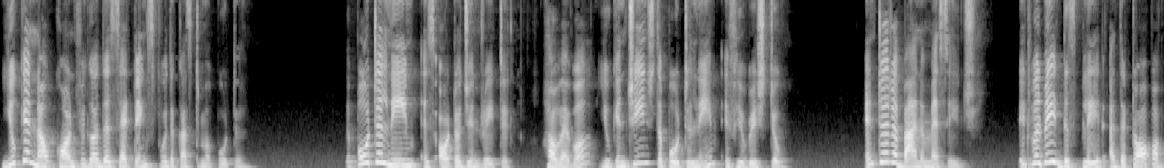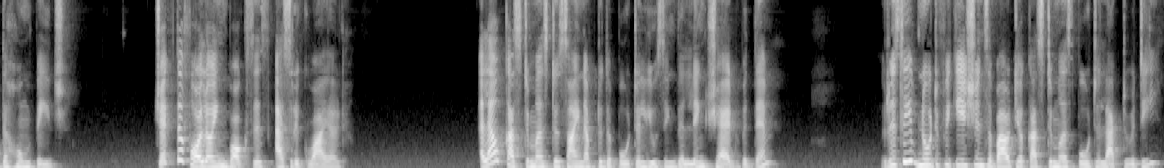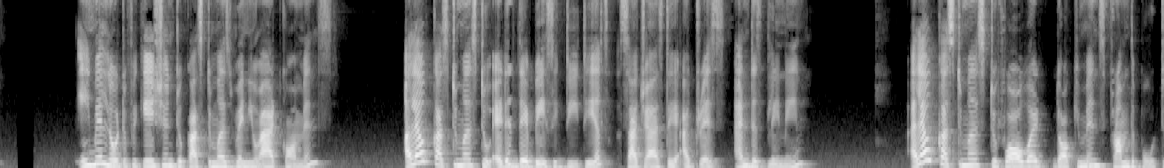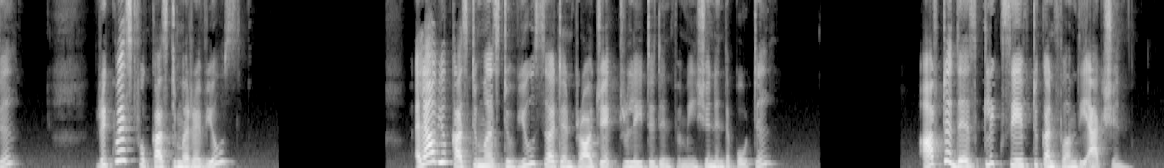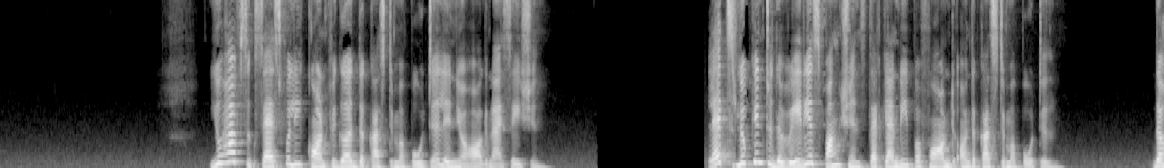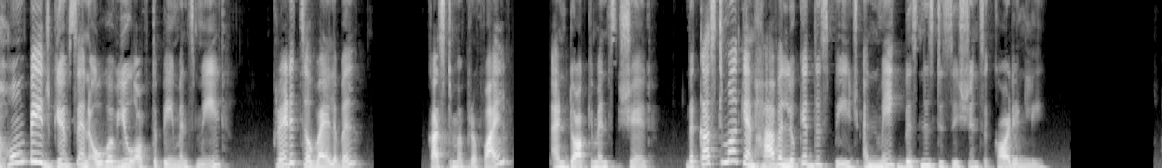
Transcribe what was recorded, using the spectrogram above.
You can now configure the settings for the customer portal. The portal name is auto-generated. However, you can change the portal name if you wish to. Enter a banner message. It will be displayed at the top of the home page. Check the following boxes as required. Allow customers to sign up to the portal using the link shared with them. Receive notifications about your customer's portal activity. Email notification to customers when you add comments. Allow customers to edit their basic details such as their address and display name. Allow customers to forward documents from the portal. Request for customer reviews. Allow your customers to view certain project related information in the portal. After this, click Save to confirm the action. You have successfully configured the customer portal in your organization. Let's look into the various functions that can be performed on the customer portal. The home page gives an overview of the payments made, credits available, customer profile, and documents shared. The customer can have a look at this page and make business decisions accordingly.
